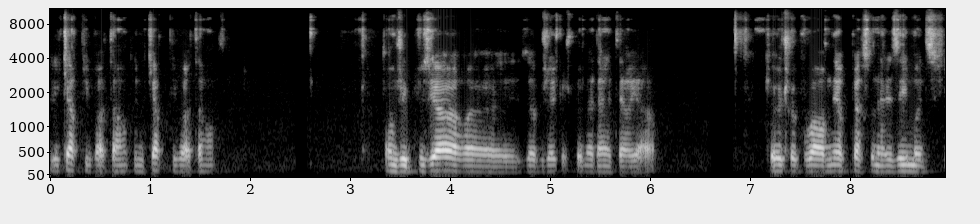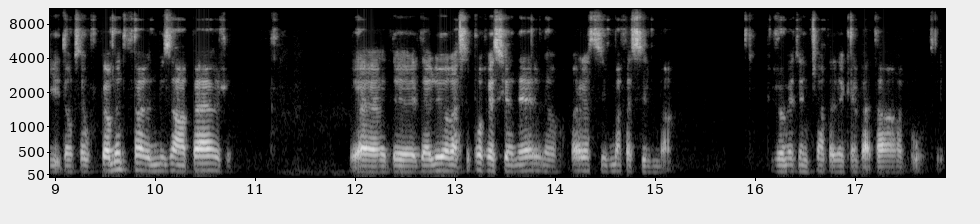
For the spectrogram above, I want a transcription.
les cartes pivotantes, une carte pivotante. Donc, j'ai plusieurs euh, objets que je peux mettre à l'intérieur que je vais pouvoir venir personnaliser et modifier. Donc, ça vous permet de faire une mise en page euh, d'allure assez professionnelle relativement facilement. Je vais mettre une carte avec un à côté.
